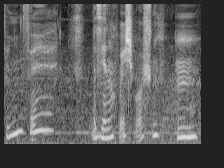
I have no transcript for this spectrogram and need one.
Fünf. Muss ich ja noch waschen. Mhm.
